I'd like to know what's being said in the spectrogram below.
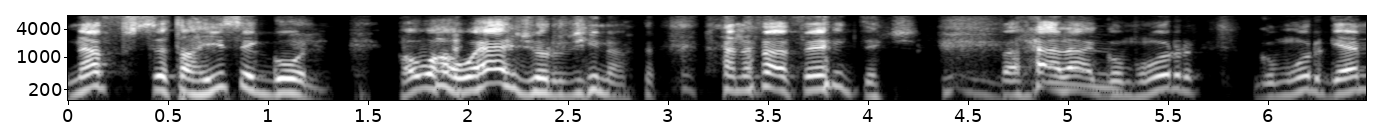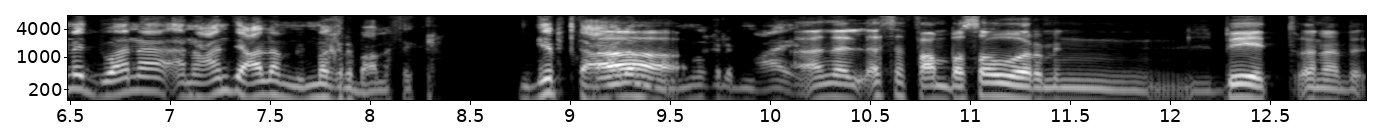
نفس تهيص الجون. هو هو جورجينا. أنا ما فهمتش. فلا لا جمهور جمهور جامد وأنا أنا عندي علم المغرب على فكرة. جبت علم آه المغرب معايا. أنا للأسف عم بصور من البيت وأنا ب...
